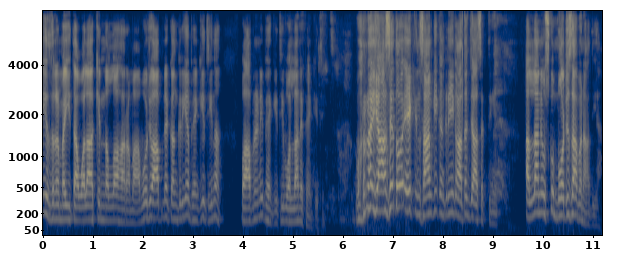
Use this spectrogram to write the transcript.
इज़ रमईता वला किन रमा। वो जो आपने कंकरियाँ फेंकी थी ना, वो आपने नहीं फेंकी थी, वो अल्लाह ने फेंकी थी। वरना यहाँ से तो एक इंसान की कंकरियाँ कहाँ तक जा सकती हैं? अल्लाह ने उसको मोजा बना दिया।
